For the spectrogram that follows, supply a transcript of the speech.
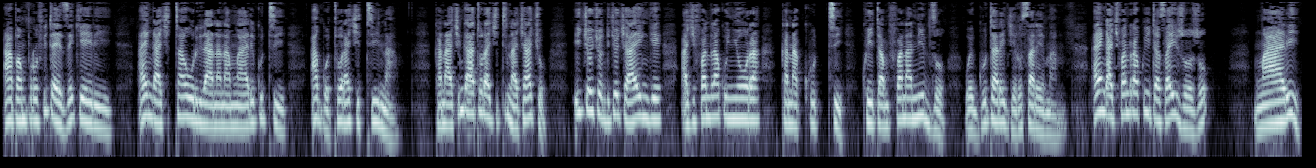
Apa muprofita ezekieri ainge achitaurirana namwari kuti agotora chitinha. Kana achinge atora chitinha chacho ichocho ndicho chaainge achifanira kunyora kana kuti kuita mufananidzo weguta rejerusarema. Ainge achifanira kuita saizvozvo mwari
